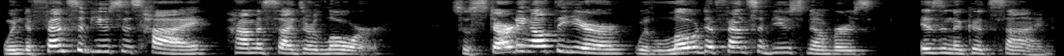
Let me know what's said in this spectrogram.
When defensive use is high, homicides are lower. So starting out the year with low defensive use numbers isn't a good sign.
